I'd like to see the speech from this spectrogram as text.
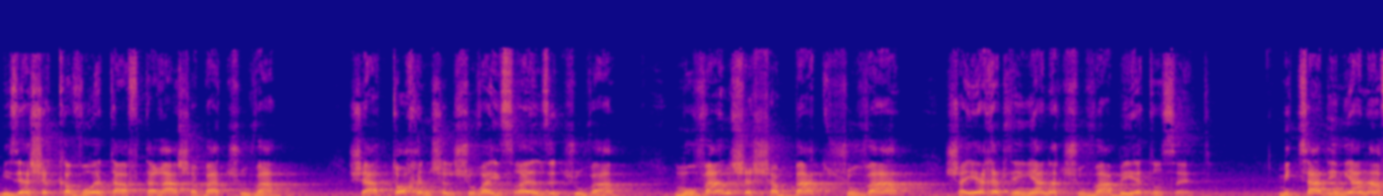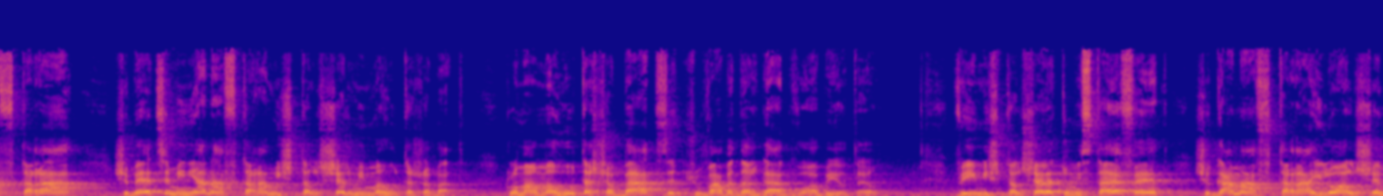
מזה שקבעו את ההפטרה שבת תשובה, שהתוכן של שובה ישראל זה תשובה, מובן ששבת תשובה שייכת לעניין התשובה ביתר שאת. מצד עניין ההפטרה, שבעצם עניין ההפטרה משתלשל ממהות השבת. כלומר, מהות השבת זה תשובה בדרגה הגבוהה ביותר, והיא משתלשלת ומסתעפת שגם ההפטרה היא לא על שם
